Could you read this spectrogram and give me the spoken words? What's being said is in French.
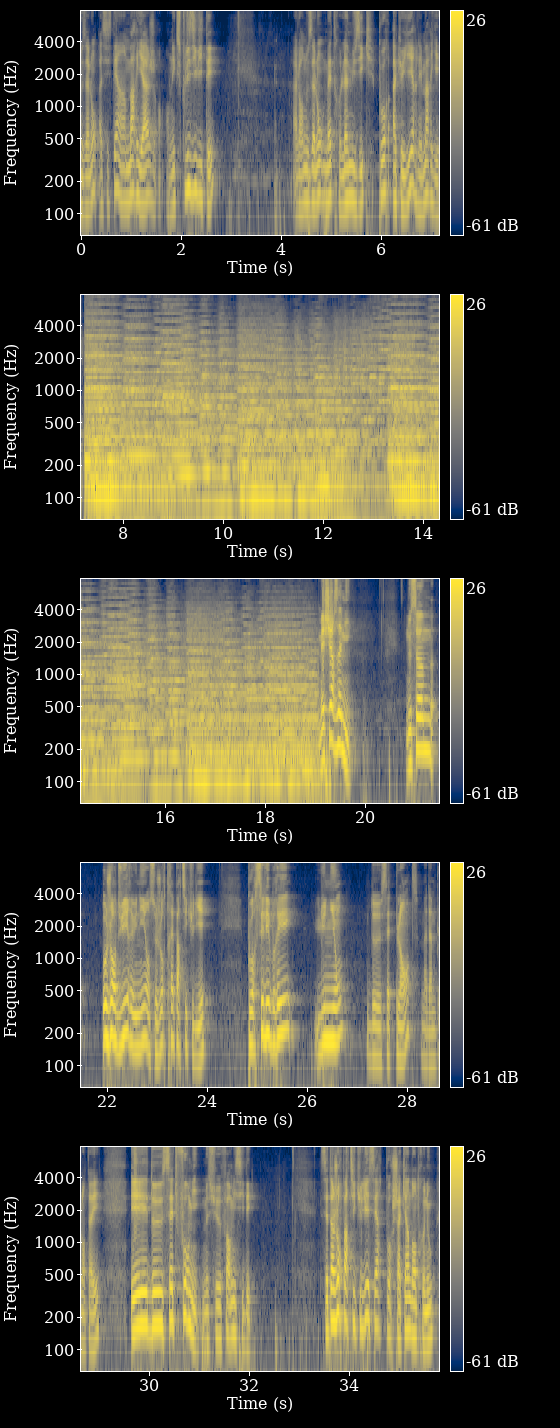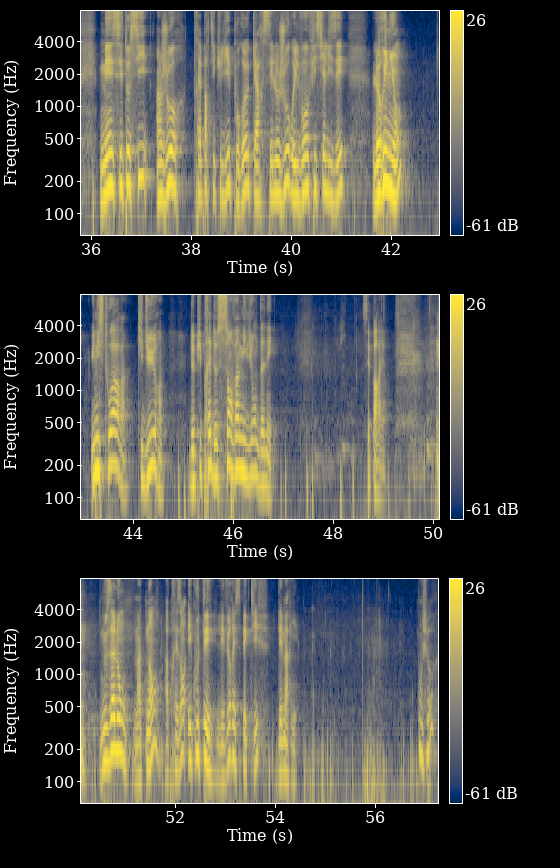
nous allons assister à un mariage en exclusivité. Alors nous allons mettre la musique pour accueillir les mariés. Mes chers amis, nous sommes aujourd'hui réunis en ce jour très particulier pour célébrer l'union de cette plante, Madame Plantae, et de cette fourmi, Monsieur Formicidé. C'est un jour particulier, certes, pour chacun d'entre nous, mais c'est aussi un jour très particulier pour eux, car c'est le jour où ils vont officialiser leur union, une histoire qui dure depuis près de 120 millions d'années c'est pas rien. Nous allons maintenant, à présent, écouter les vœux respectifs des mariés. Bonjour.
